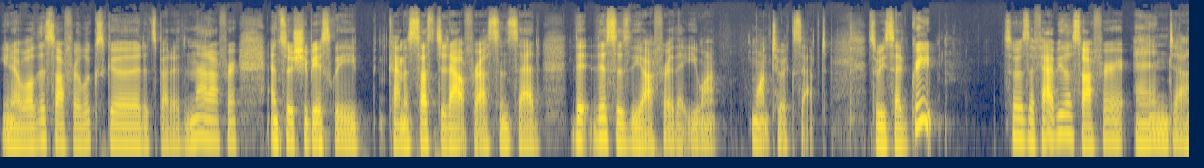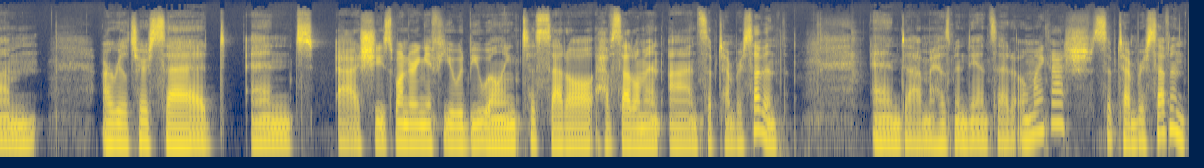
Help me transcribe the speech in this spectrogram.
you know, while this offer looks good, it's better than that offer. And so she basically kind of sussed it out for us and said that this is the offer that you want want to accept. So we said, great. So it was a fabulous offer. And um, our realtor said, and uh, she's wondering if you would be willing to settle, have settlement on September 7th. And uh, my husband Dan said, Oh my gosh, September 7th,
